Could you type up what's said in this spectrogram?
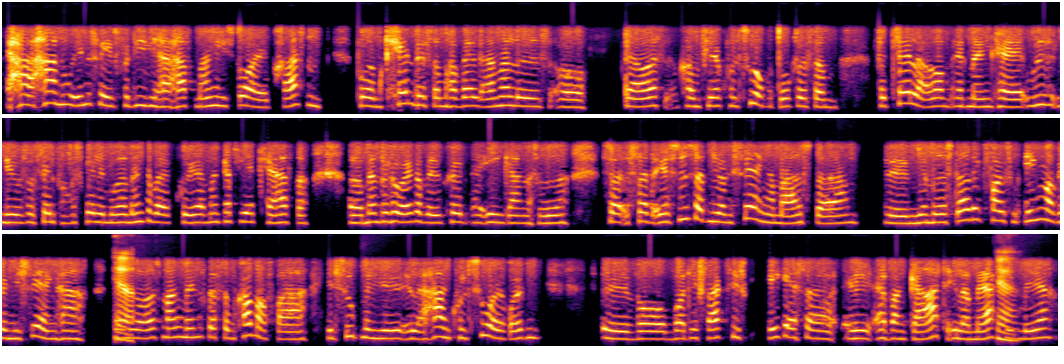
har, har nu indset, fordi vi har haft mange historier i pressen, på om kendte, som har valgt anderledes, og der er også kommet flere kulturprodukter, som fortæller om, at man kan udleve sig selv på forskellige måder. Man kan være queer, man kan have flere kærester, og man behøver ikke at vælge køn af en gang osv. Så, så, så jeg synes, at nuanceringen er meget større. Øh, jeg møder stadigvæk folk, som ingen organisering har. Jeg Ja. møder også mange mennesker, som kommer fra et submiljø eller har en kultur i ryggen, øh, hvor, hvor det faktisk ikke er så øh, avantgarde eller mærkeligt ja. mere.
